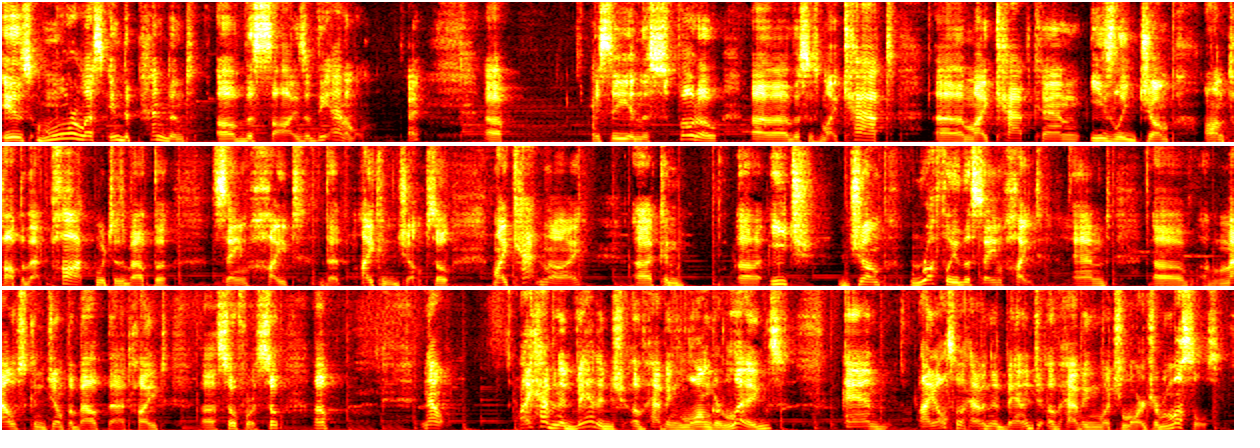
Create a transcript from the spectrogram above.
is more or less independent of the size of the animal. Okay? Uh, you see in this photo, uh, this is my cat. Uh, my cat can easily jump on top of that pot, which is about the same height that I can jump. So my cat and I uh, can uh, each jump roughly the same height, and uh, a mouse can jump about that height, uh, so forth. So now I have an advantage of having longer legs, and I also have an advantage of having much larger muscles.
